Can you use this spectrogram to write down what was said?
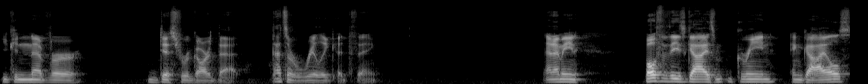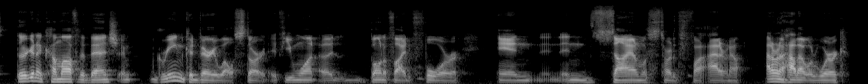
you can never disregard that. That's a really good thing. And I mean, both of these guys, Green and Giles, they're going to come off the bench. And Green could very well start if you want a bona fide four, and and Zion was to start at the five. I don't know. I don't know how that would work,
